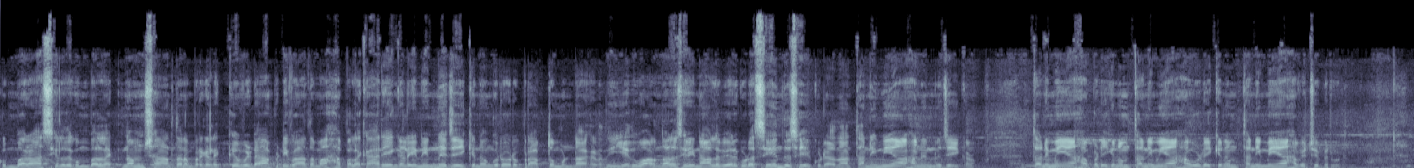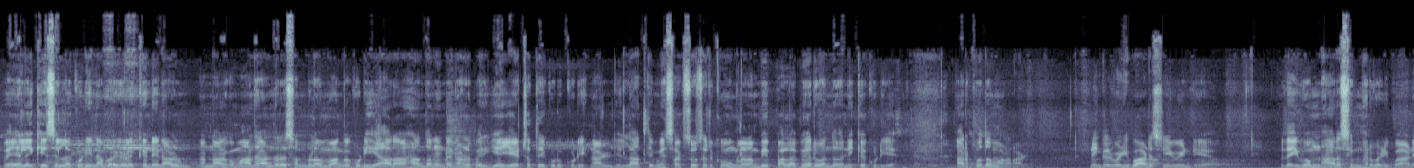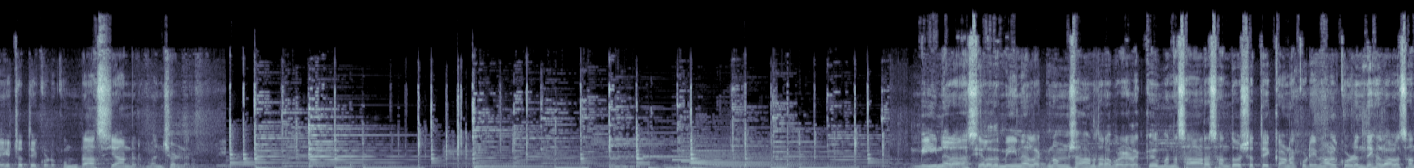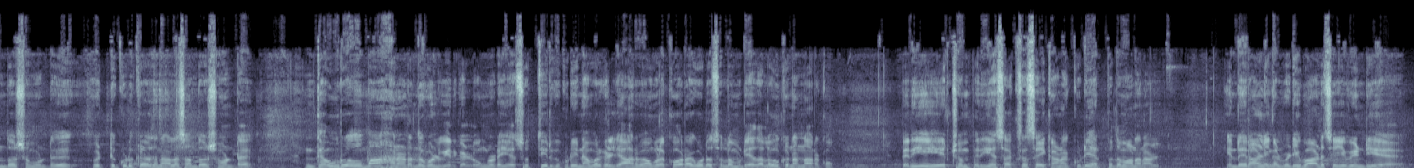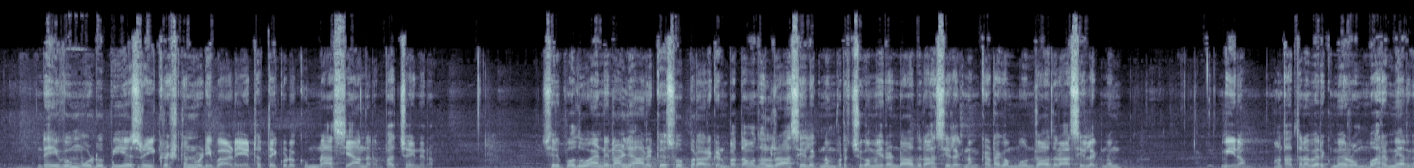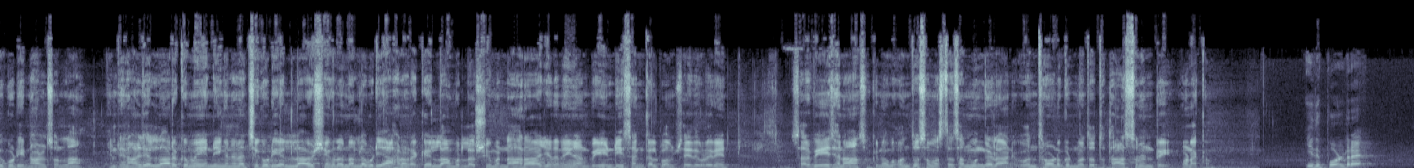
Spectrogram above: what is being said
கும்ப ராசி அல்லது கும்ப லக்னம் சார்ந்த நபர்களுக்கு விடாபிடிவாதமாக பல காரியங்களை நின்று ஜெயிக்கணுங்கிற ஒரு பிராப்தம் உண்டாகிறது. எதுவாக இருந்தாலும் சரி நாலு பேர் கூட சேர்ந்து செய்யக்கூடாது. நான் தனிமையாக நின்று ஜெயிக்கணும். தனிமையாக படிக்கணும் தனிமையாக உழைக்கணும் தனிமையாக வெற்றி பெறுவது. வேலைக்கு செல்லக்கூடிய நபர்களுக்கு இந்த நாள் நல்லா இருக்கும். மாதாந்திர சம்பளம் வாங்கக்கூடிய யாராக இருந்தாலும் இந்த நாள் பெரிய ஏற்றத்தை கொடுக்கக்கூடிய நாள். எல்லாத்துலேயுமே சக்ஸஸ் இருக்கும். உங்களை நம்பி பல பேர் வந்து நிற்கக்கூடிய அற்புதமான நாள். நீங்கள் வழிபாடு செய்ய வேண்டிய தெய்வம் நாரசிம்மர் வழிபாடு ஏற்றத்தை கொடுக்கும் ராசியாண்டர் மஞ்சள் நிறம் மீன ராசி அல்லது மீன லக்னம் சார்ந்த நபர்களுக்கு மனசார சந்தோஷத்தை காணக்கூடிய நாள் குழந்தைகளால் சந்தோஷம் உண்டு விட்டு கொடுக்கறதுனால சந்தோஷம் உண்டு கௌரவமாக நடந்து கொள்வீர்கள் உங்களுடைய சுற்றி இருக்கக்கூடிய நபர்கள் யாருமே உங்களை குறை கூட சொல்ல முடியாத அளவுக்கு நல்லா இருக்கும் பெரிய ஏற்றம் பெரிய சக்ஸஸை காணக்கூடிய அற்புதமான நாள் இன்றைய நாள் நீங்கள் வழிபாடு செய்ய வேண்டிய தெய்வம் உடுப்பிய ஸ்ரீ கிருஷ்ணன் வழிபாடு ஏற்றத்தை கொடுக்கும் ராசியா நிறம் பச்சை நிறம். சரி பொதுவாக இந்த நாள் யாருக்கு சூப்பராக இருக்குன்னு பார்த்தா முதல் ராசி லக்னம் விருச்சிகம் இரண்டாவது ராசி லக்னம் கடகம் மூன்றாவது ராசி லக்னம் மீனம். மற்ற அத்தனை பேருக்குமே ரொம்ப அருமையாக இருக்கக்கூடிய நாள் சொல்லலாம். இன்றைய நாள் எல்லாருக்குமே நீங்கள் நினச்சக்கூடிய எல்லா விஷயங்களும் நல்லபடியாக நடக்க எல்லாம் வரல ஸ்ரீமன் நாராயணனை நான் வேண்டி சங்கல்பம் செய்து விடுகிறேன் சர்வேஜனா சுக்கினோ பவந்து சமஸ்த சன்மங்களானி. ஒன்றோனு குண்மத்து ததாசு நன்றி. வணக்கம். இது போன்ற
